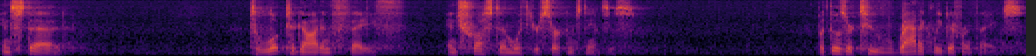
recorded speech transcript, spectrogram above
instead, to look to God in faith and trust Him with your circumstances. But those are two radically different things.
